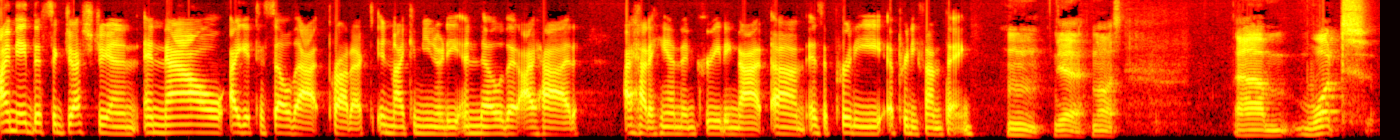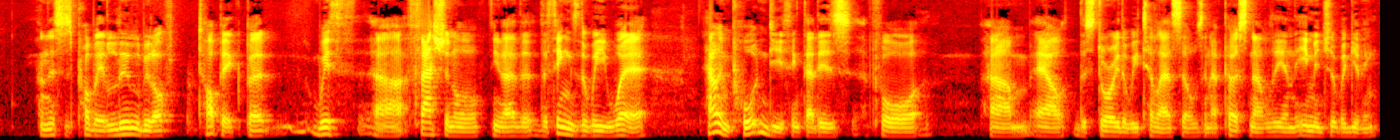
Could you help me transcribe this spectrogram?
I made this suggestion and now I get to sell that product in my community and know that I had I had a hand in creating that um, is a pretty a pretty fun thing. Hmm. yeah, nice. Um, what, and this is probably a little bit off topic, but with uh, fashion or you know the the things that we wear, how important do you think that is for um, our the story that we tell ourselves and our personality and the image that we're giving?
